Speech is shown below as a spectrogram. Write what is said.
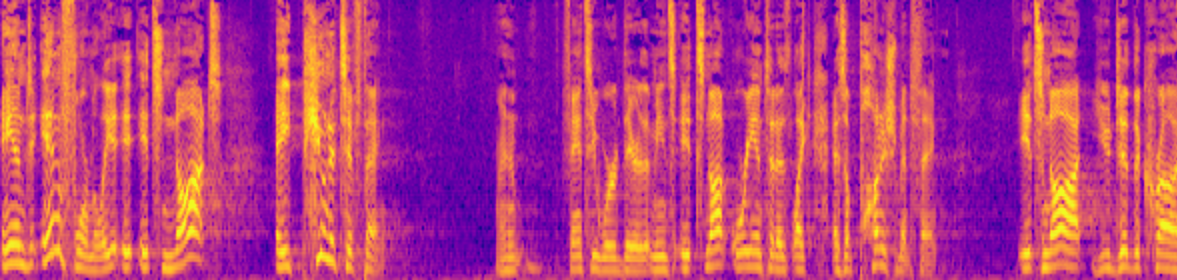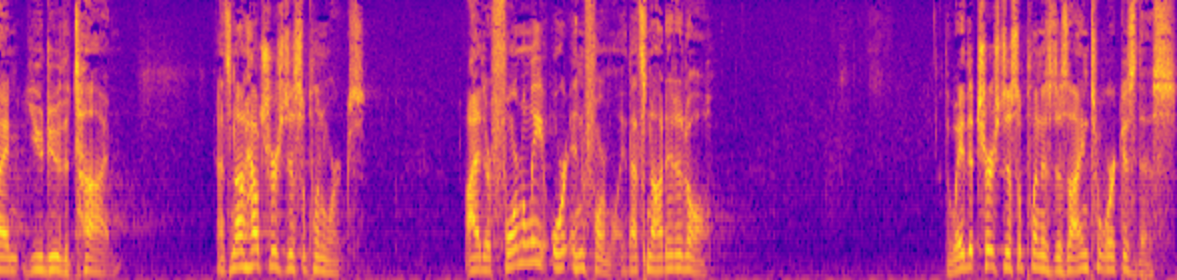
and informally. It, it's not a punitive thing. Right? Fancy word there that means it's not oriented as like as a punishment thing. It's not, you did the crime, you do the time. That's not how church discipline works, either formally or informally. That's not it at all. The way that church discipline is designed to work is this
